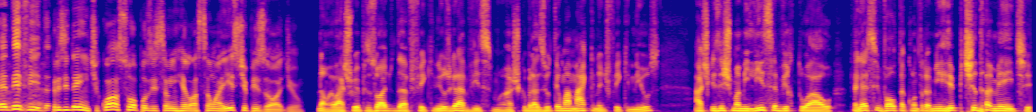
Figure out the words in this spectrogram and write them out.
é, devida. Presidente, qual a sua posição em relação a este episódio? Não, eu acho o episódio da fake news gravíssimo. Eu acho que o Brasil tem uma máquina de fake news Acho que existe uma milícia virtual, que aliás se volta contra mim repetidamente,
